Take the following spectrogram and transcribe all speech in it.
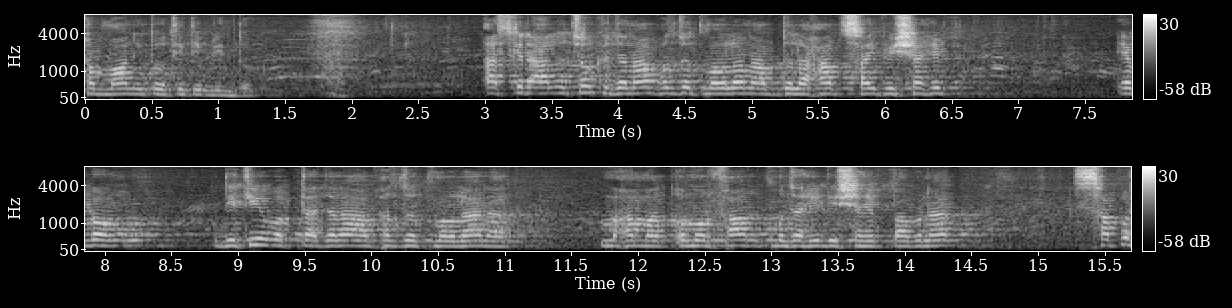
সম্মানিত অতিথিবৃন্দ। আজকের আলোচক জনাব হজরত মৌলানা আব্দুল আহাদ সাইফি সাহেব এবং দ্বিতীয় বক্তা জনাব হজরত মৌলানা মোহাম্মদ ওমর ফারুক মুজাহিদি সাহেব পাবনা সাপর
